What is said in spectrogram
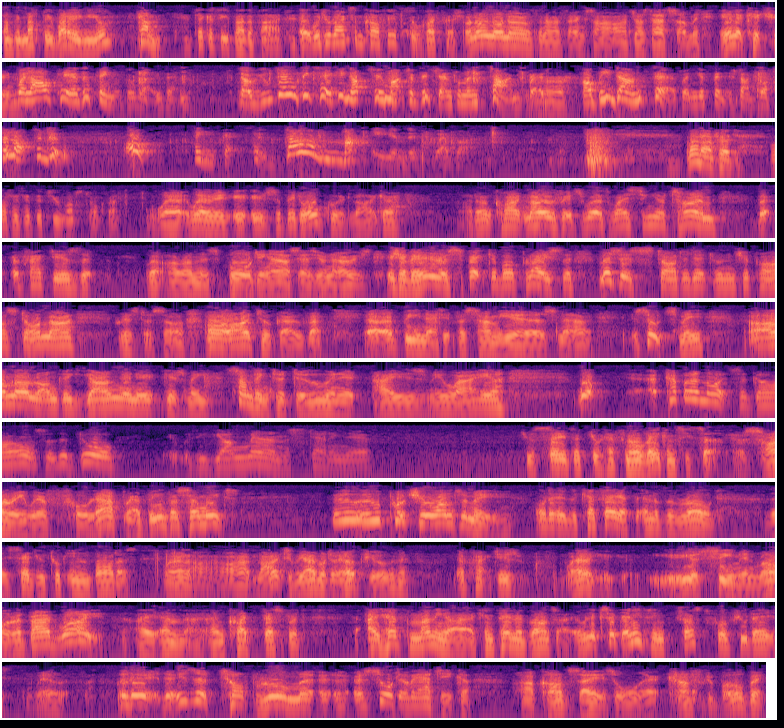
Something must be worrying you. Come, take a seat by the fire. Uh, would you like some coffee? It's still quite fresh. Oh, no, no, no, no, thanks. I'll, I'll just add some in the kitchen. Well, I'll clear the things away then. No, you don't be taking up too much of this gentleman's time, Fred. Uh. I'll be downstairs when you're finished. I've got a lot to do. Oh, things get so darn mucky in this weather. Well, now, Fred, What is it that you want to talk about? Well, well, it, it, it's a bit awkward, like. Uh, I don't quite know if it's worth wasting your time, but the fact is that, well, I run this boarding house, as you know. It's, it's a very respectable place. The missus started it when she passed on. I, rest her soul. Oh, I took over. Uh, I've been at it for some years now. It suits me. I'm no longer young, and it gives me something to do, and it pays me way. Well, a couple of nights ago, I answered the door. It was a young man standing there. You say that you have no vacancy, sir. Uh, sorry, we're full up. We've been for some weeks. Who, who put you on to me? Oh, the, the cafe at the end of the road. They said you took in boarders. Well, I, I'd like to be able to help you. The, the fact is, well, you, you, you seem in rather a bad way. I am. I am quite desperate. I have money. I can pay in advance. I will accept anything just for a few days. Well, well there, there is a top room, a, a, a sort of attic. I can't say it's all that comfortable, but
